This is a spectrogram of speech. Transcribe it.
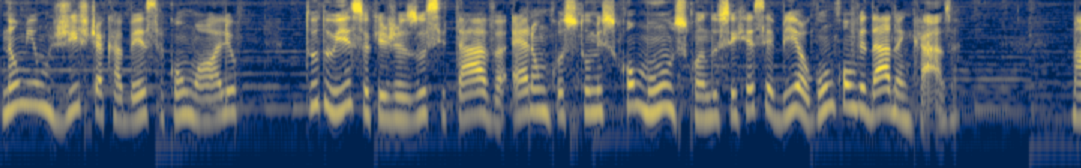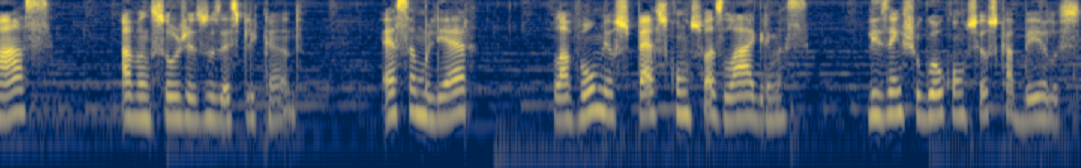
não me ungiste a cabeça com óleo, tudo isso que Jesus citava eram costumes comuns quando se recebia algum convidado em casa. Mas, avançou Jesus explicando, essa mulher lavou meus pés com suas lágrimas, lhes enxugou com seus cabelos.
